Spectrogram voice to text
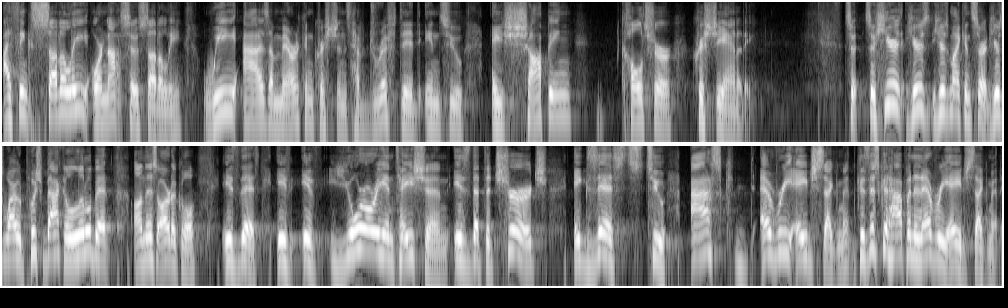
I think subtly or not so subtly, we as American Christians have drifted into a shopping culture Christianity. So, so here, here's, here's my concern. Here's why I would push back a little bit on this article is this. If, if your orientation is that the church exists to ask every age segment, because this could happen in every age segment.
